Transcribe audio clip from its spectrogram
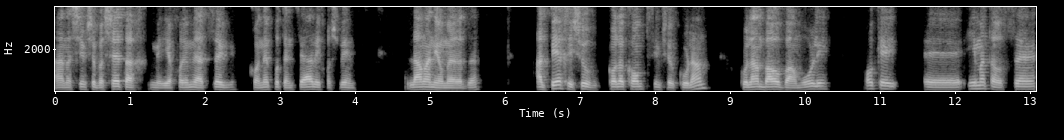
האנשים שבשטח יכולים לייצג קונה פוטנציאלי חושבים. למה אני אומר את זה? על פי החישוב, כל הקומפסים של כולם, כולם באו ואמרו לי, אוקיי, אם אתה עושה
